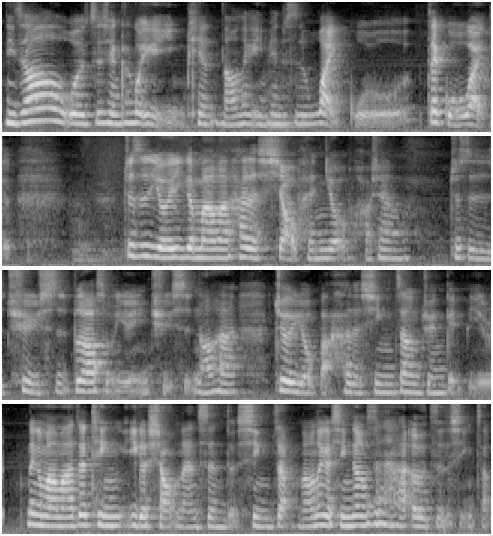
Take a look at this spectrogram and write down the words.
你知道我之前看过一个影片，然后那个影片就是外国在国外的，就是有一个妈妈，她的小朋友好像就是去世，不知道什么原因去世，然后她就有把她的心脏捐给别人。那个妈妈在听一个小男生的心脏，然后那个心脏是他儿子的心脏，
